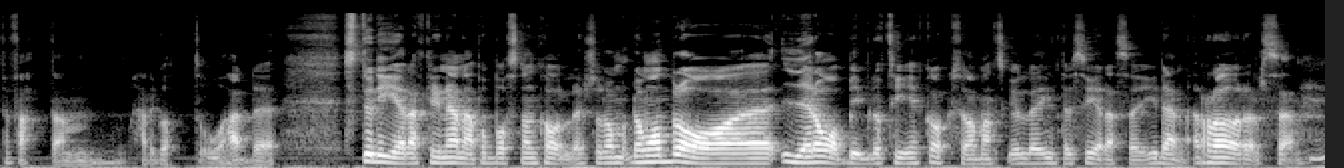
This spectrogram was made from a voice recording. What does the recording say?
författaren hade gått och hade studerat kring denna på Boston College. Så de, de har bra IRA-bibliotek också om man skulle intressera sig i den rörelsen.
